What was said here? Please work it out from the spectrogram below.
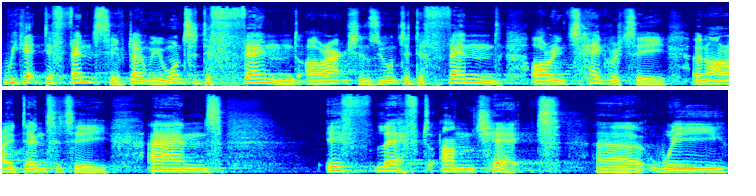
we get defensive, don't we? We want to defend our actions, we want to defend our integrity and our identity. And if left unchecked, uh, we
